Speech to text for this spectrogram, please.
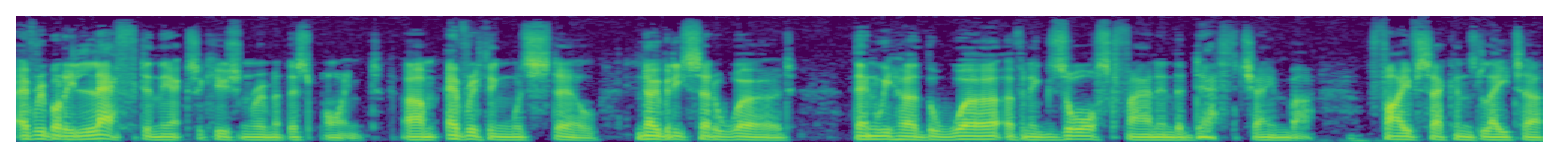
Everybody left in the execution room at this point. Um, everything was still. Nobody said a word. Then we heard the whir of an exhaust fan in the death chamber. Five seconds later,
